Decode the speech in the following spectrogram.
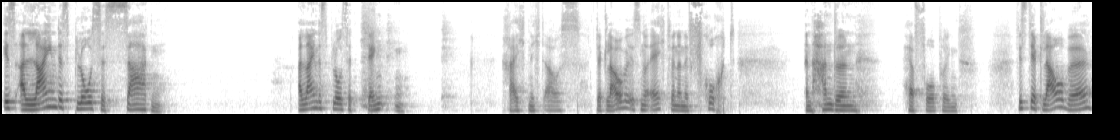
ist allein das bloße Sagen, allein das bloße Denken reicht nicht aus. Der Glaube ist nur echt, wenn er eine Frucht, ein Handeln hervorbringt. Wisst ihr, Glaube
